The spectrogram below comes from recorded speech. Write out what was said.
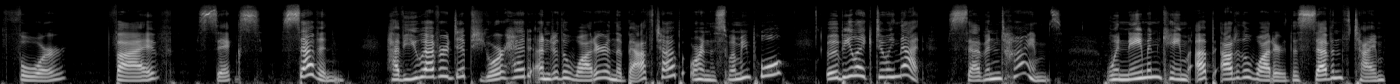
four, five, six, seven. Have you ever dipped your head under the water in the bathtub or in the swimming pool? It would be like doing that seven times. When Naaman came up out of the water the seventh time,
